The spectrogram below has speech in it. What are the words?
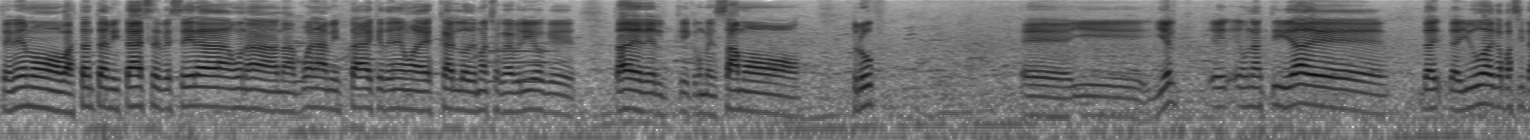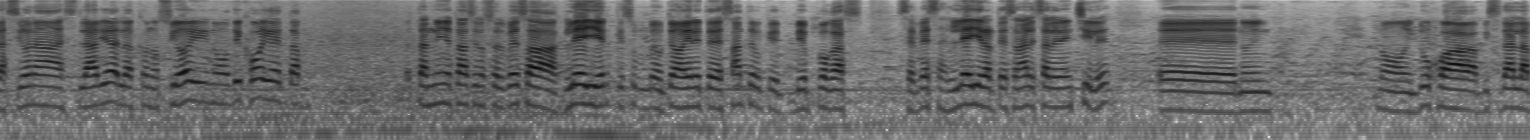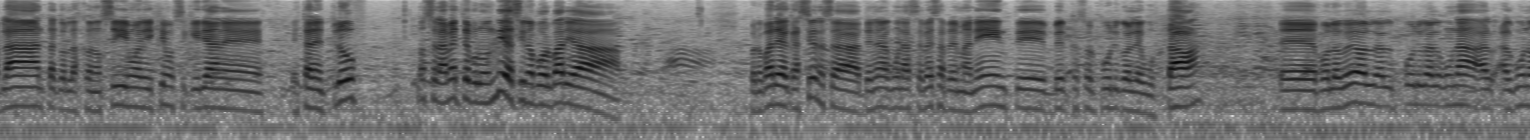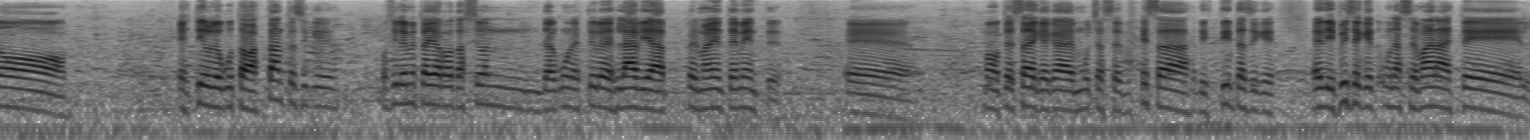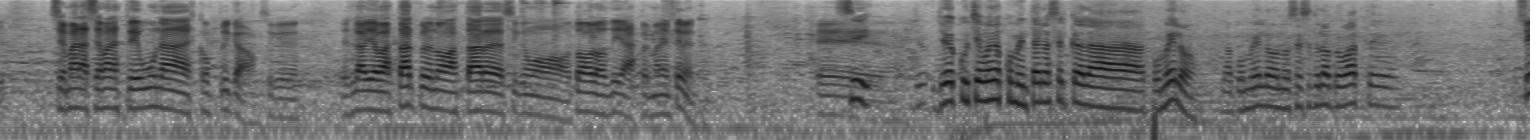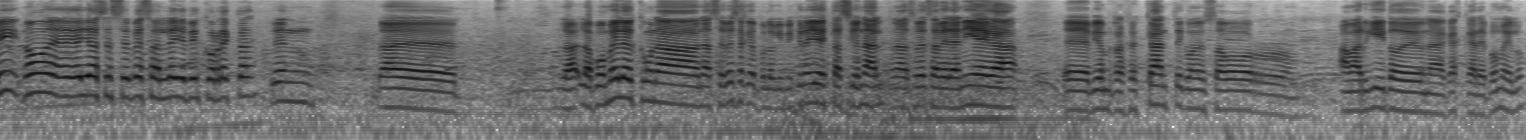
tenemos bastante amistad cervecera, una, una buena amistad que tenemos es Carlos de Macho Cabrío, que está desde el que comenzamos Truff. Eh, y, y él él una actividad de, de- ayuda, de capacitación a Slavia, los conoció y nos dijo, oye, esta- estas niñas están haciendo cerveza Layer, que es un, tema bien interesante porque bien pocas cervezas Layer artesanales salen en Chile. Eh, nos, in- nos indujo a visitar la planta, las conocimos, le dijimos si querían eh, estar en Truff, no solamente por un día, sino por varias por varias ocasiones, o tener alguna cerveza permanente, ver que eso al público le gustaba. Eh, por lo que veo al, público alguna, al- algunos estilos le gusta bastante, así que posiblemente haya rotación de algún estilo de Slavia permanentemente. Eh, bueno, usted sabe que acá hay muchas cervezas distintas, así que es difícil que una semana esté, semana a semana esté una, es complicado. Así que Slavia va a estar, pero no va a estar así como todos los días permanentemente. Eh, Sí, yo, yo escuché buenos comentarios acerca de la Pomelo. La Pomelo, no sé si tú la probaste. Sí, no, eh, ellos hacen cervezas leyes bien correctas, bien... eh, la, la pomelo es como una, una cerveza que por lo que me dijeron ella es estacional, una cerveza veraniega, eh, bien refrescante con el sabor amarguito de una cáscara de pomelo.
